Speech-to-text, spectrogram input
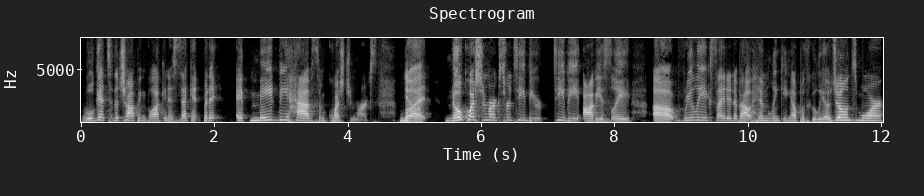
we'll get to the chopping block in a second but it it made me have some question marks Yeah. but no question marks for tb tb obviously uh really excited about him linking up with julio jones more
